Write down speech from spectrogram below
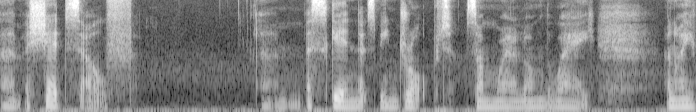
um, a shed self, um, a skin that's been dropped somewhere along the way. And I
